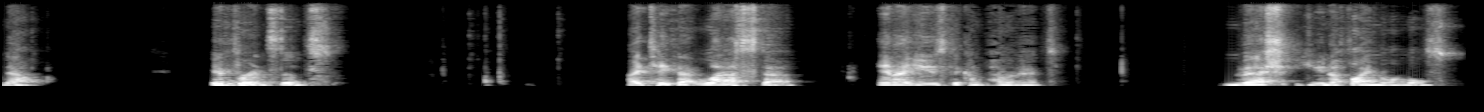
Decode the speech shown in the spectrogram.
Now, if, for instance, I take that last step and I use the component mesh unify normals,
